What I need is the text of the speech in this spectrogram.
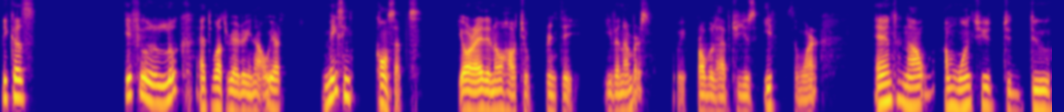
because if you look at what we are doing now, we are mixing concepts. You already know how to print the even numbers. We probably have to use if somewhere. And now I want you to do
